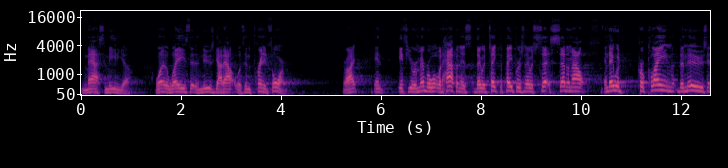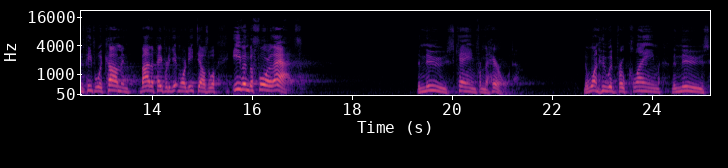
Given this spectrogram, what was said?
mass media, one of the ways that the news got out was in the printed form right? And if you remember, what would happen is they would take the papers and they would set, set them out and they would proclaim the news, and people would come and buy the paper to get more details. Well, even before that, the news came from the herald, the one who would proclaim the news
